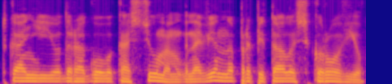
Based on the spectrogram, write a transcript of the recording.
Ткань ее дорогого костюма мгновенно пропиталась кровью.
